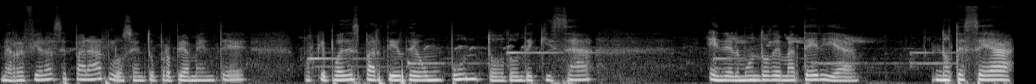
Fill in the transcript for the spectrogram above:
Me refiero a separarlos en tu propia mente porque puedes partir de un punto donde quizá en el mundo de materia no te sea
